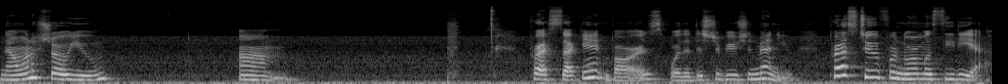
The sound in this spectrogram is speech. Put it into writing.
Now I want to show you um, Press second VARS for the distribution menu. Press 2 for normal CDF.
